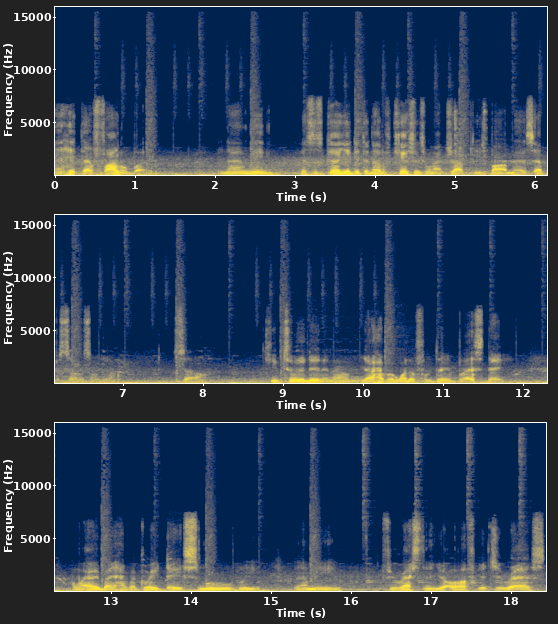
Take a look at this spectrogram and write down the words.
and hit that follow button. You know what I mean? This is good. You'll get the notifications when I drop these bomb ass episodes on y'all. So keep tuning in and um, y'all have a wonderful day, blessed day. I want everybody to have a great day smoothly. You know I mean? If you're resting, you're off, get your rest.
